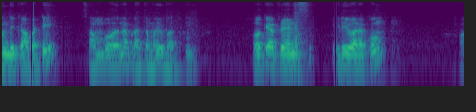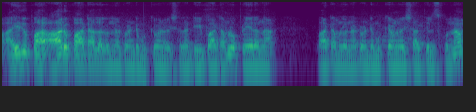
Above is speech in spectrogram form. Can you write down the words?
ఉంది కాబట్టి సంబోధన ప్రథమ విభక్తి ఓకే ఫ్రెండ్స్ ఇది వరకు ఐదు పా ఆరు పాఠాలలో ఉన్నటువంటి ముఖ్యమైన విషయాలు. అంటే ఈ పాఠంలో ప్రేరణ పాఠంలో ఉన్నటువంటి ముఖ్యమైన విషయాలు తెలుసుకున్నాం.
